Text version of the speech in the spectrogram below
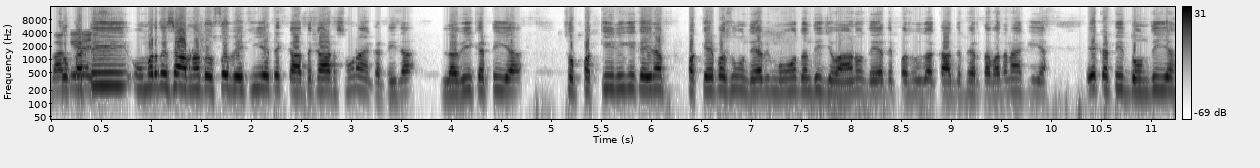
ਸੋ ਕੱਟੀ ਉਮਰ ਦੇ ਹਿਸਾਬ ਨਾਲ ਦੋਸਤੋ ਵੇਖੀਏ ਤੇ ਕੱਦ ਕਾਠ ਸੋਹਣਾ ਕੱਟੀ ਦਾ ਲਵੀ ਕੱਟੀ ਆ। ਸੋ ਪੱਕੀ ਨਹੀਂ ਕਿ ਕਈ ਨਾ ਪੱਕੇ ਪਸ਼ੂ ਹੁੰਦੇ ਆ ਵੀ ਮੂੰਹ ਦੰਦੀ ਜਵਾਨ ਹੁੰਦੇ ਆ ਤੇ ਪਸ਼ੂ ਦਾ ਕੱਦ ਫਿਰ ਤਾਂ ਵਧਣਾ ਕੀ ਆ। ਇਹ ਕੱਟੀ ਦੋਂਦੀ ਆ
